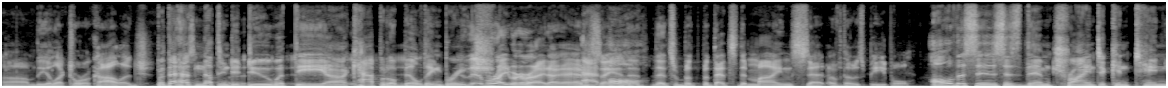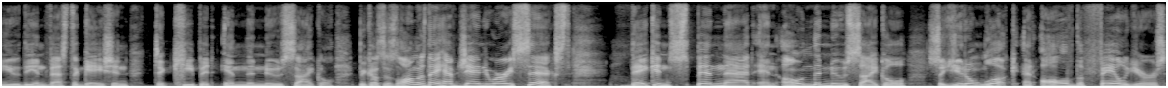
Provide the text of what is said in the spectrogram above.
um, the electoral college, but that has nothing to do with the uh, Capitol building breach. Right, right, right. I, am saying that that's but but that's the mindset of those people. All this is is them trying to continue the investigation to keep it in the news cycle because as long as they have January sixth they can spin that and own the news cycle so you don't look at all of the failures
